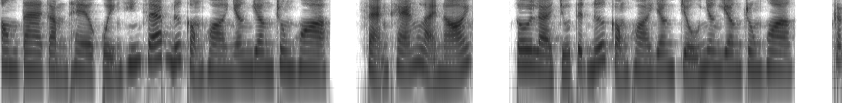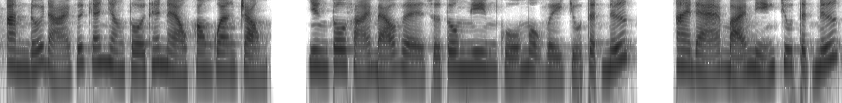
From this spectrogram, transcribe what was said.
ông ta cầm theo quyển hiến pháp nước Cộng hòa Nhân dân Trung Hoa, phản kháng lại nói Tôi là Chủ tịch nước Cộng hòa Dân chủ Nhân dân Trung Hoa. Các anh đối đãi với cá nhân tôi thế nào không quan trọng, nhưng tôi phải bảo vệ sự tôn nghiêm của một vị Chủ tịch nước. Ai đã bãi miễn Chủ tịch nước?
